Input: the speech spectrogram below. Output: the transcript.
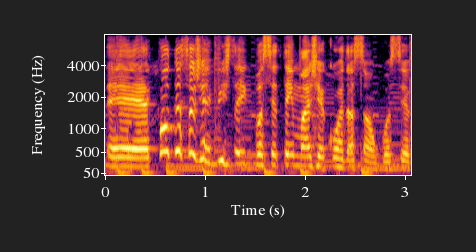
É, qual dessas revistas aí que você tem mais recordação? Que você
